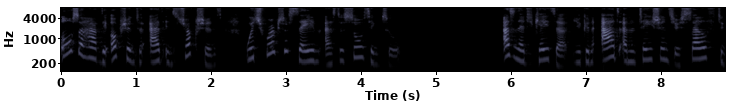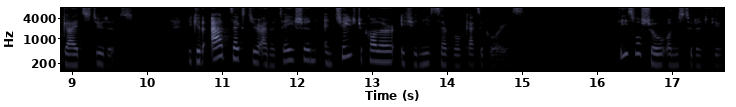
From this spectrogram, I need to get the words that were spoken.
also have the option to add instructions, which works the same as the sorting tool. As an educator, you can add annotations yourself to guide students. You can add text to your annotation and change the color if you need several categories. These will show on the student view.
